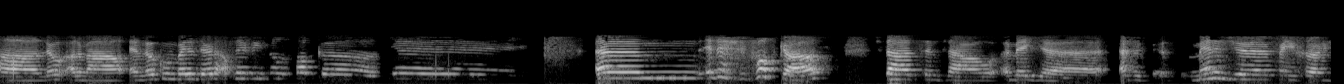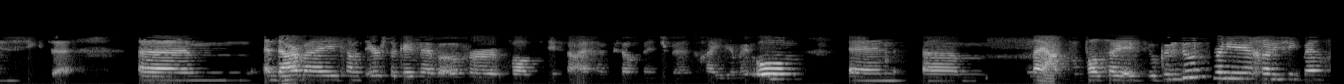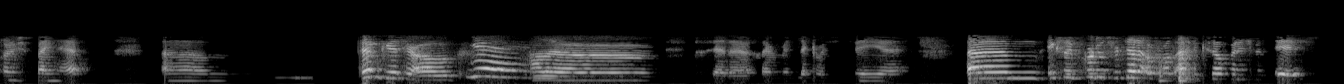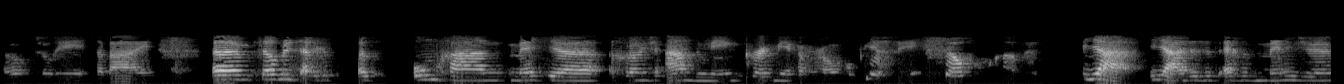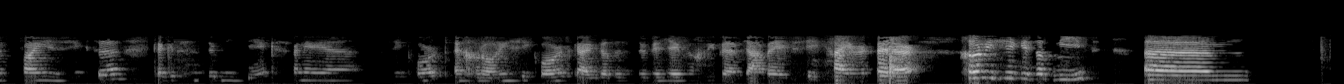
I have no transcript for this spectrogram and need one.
Hallo allemaal en welkom bij de derde aflevering van de podcast. Um, in deze podcast staat centraal een beetje uh, eigenlijk het managen van je chronische ziekte. Um, en daarbij gaan we het eerst ook even hebben over wat is nou eigenlijk zelfmanagement, hoe ga je hiermee om en um, nou ja, wat zou je eventueel kunnen doen wanneer je chronisch ziek bent, chronische pijn hebt. Um, Femke is er ook. Yay! Hallo. Gezellig. Zijn we met, lekker met z'n tweeën. Um, ik zal even kort wat vertellen over wat eigenlijk zelfmanagement is. Oh, sorry. Daarbij. Um, zelfmanagement is eigenlijk het, het, omgaan met je chronische aandoening. Correct me if I'm wrong, obviously. Ja, zelf omgaan met. Ja, ja, dus het echt het managen van je ziekte. Kijk, het is natuurlijk niet niks wanneer je ziek wordt en chronisch ziek wordt. Kijk, dat is natuurlijk dat je even een griep hebt. Ja, ben je even ziek, ga je weer verder. Chronisch ziek is dat niet. Um,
